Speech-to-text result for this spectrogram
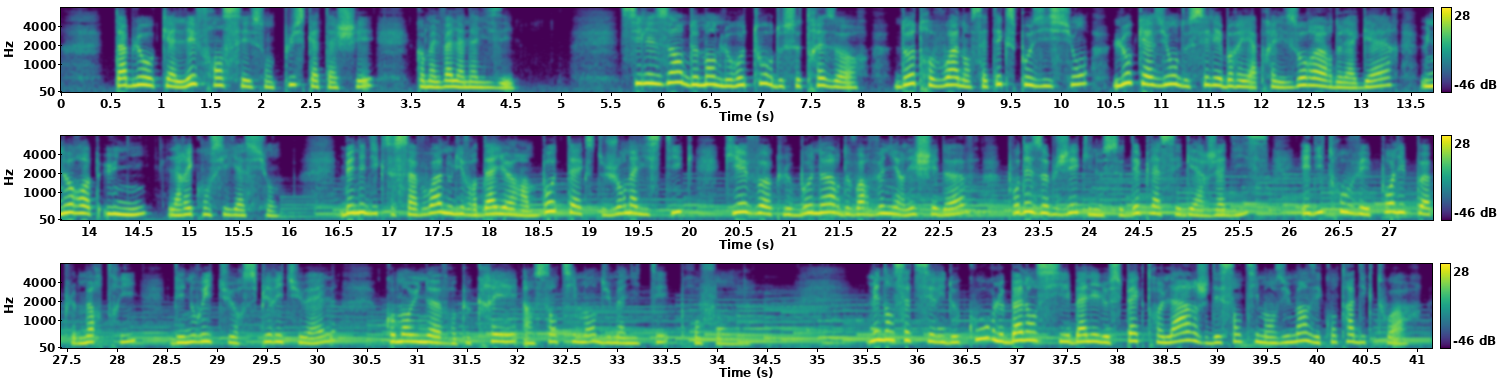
tableau auquel les Français sont plus qu'attachés, comme elle va l'analyser. Si les uns demandent le retour de ce trésor, d'autres voient dans cette exposition l'occasion de célébrer après les horreurs de la guerre une Europe unie, la réconciliation. Bénédicte Savoie nous livre d'ailleurs un beau texte journalistique qui évoque le bonheur de voir venir les chefs-d'œuvre pour des objets qui ne se déplaçaient guère jadis et d'y trouver pour les peuples meurtris des nourritures spirituelles, comment une œuvre peut créer un sentiment d'humanité profonde. Mais dans cette série de cours, le balancier balaye le spectre large des sentiments humains et contradictoires.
